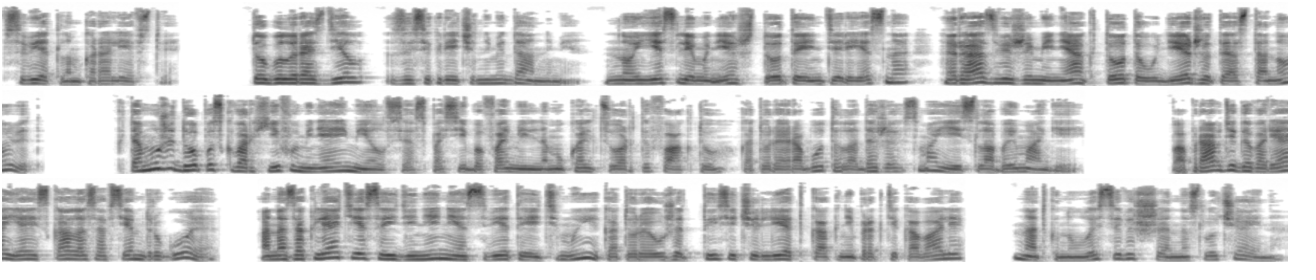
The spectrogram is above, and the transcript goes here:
в Светлом Королевстве. То был раздел с засекреченными данными. Но если мне что-то интересно, разве же меня кто-то удержит и остановит? К тому же допуск в архив у меня имелся, спасибо фамильному кольцу-артефакту, которое работало даже с моей слабой магией. По правде говоря, я искала совсем другое, а на заклятие соединения света и тьмы, которое уже тысячи лет как не практиковали, наткнулась совершенно случайно.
